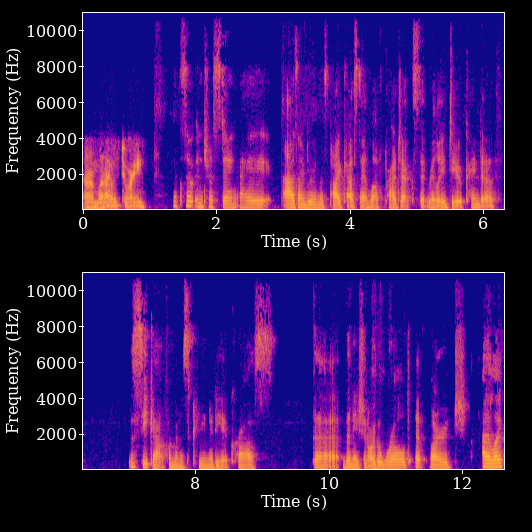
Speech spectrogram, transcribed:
um, when I was touring. That's so interesting. I, as I'm doing this podcast, I love projects that really do kind of seek out feminist community across the the nation or the world at large. I like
